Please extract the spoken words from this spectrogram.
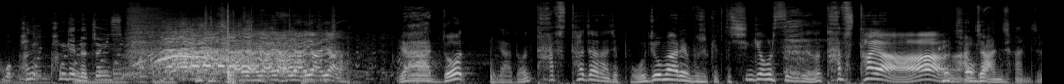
뭐뭐판게몇 장 있어요? 야야야야야야. 야, 너, 야, 넌 탑스타잖아. 저 보조 말에 무슨 이렇게 또 신경을 쓰고 그래. 넌 탑스타야. 그렇죠. 앉아, 앉아, 앉아.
